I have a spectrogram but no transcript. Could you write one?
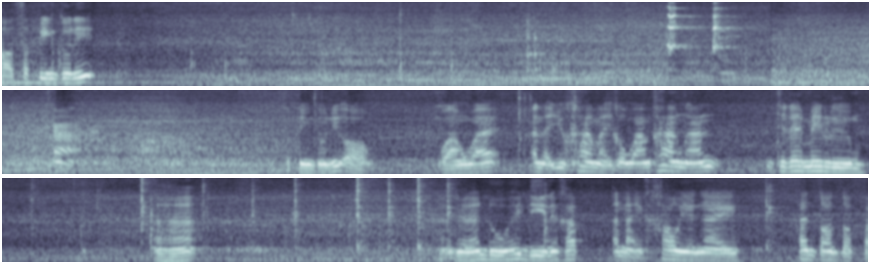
ถอดสปริงตัวนี้ อะสปริงตัวนี้ออก วางไว้ อันไหนอยู่ข้างไหนก็วางข้างนั้น จะได้ไม่ลืมอ่าฮะดังนั้นดูให้ดีนะครับ อันไหนเข้ายังไง ขั้นตอนต่อไป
